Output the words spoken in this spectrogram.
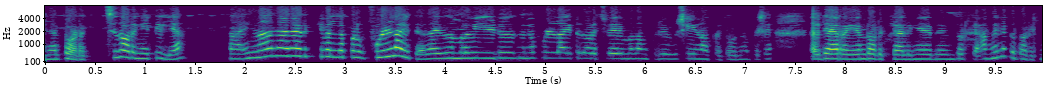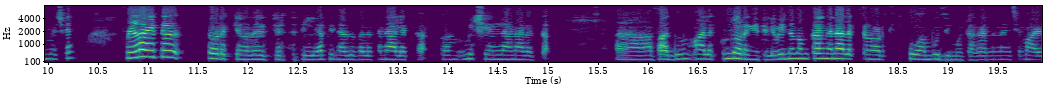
ഞാൻ തുടച്ച് തുടങ്ങിയിട്ടില്ല എന്നാൽ എന്നാ ഞാൻ ഇടയ്ക്ക് വല്ലപ്പോഴും ഫുള്ളായിട്ട് അതായത് നമ്മൾ വീട് ഇങ്ങനെ ഫുള്ളായിട്ട് തുടച്ച് വരുമ്പോ നമുക്കൊരു ക്ഷീണമൊക്കെ തോന്നും. പക്ഷെ ഒരു ഇറയം തുടക്കുക അല്ലെങ്കിൽ ഏതെങ്കിലും തുടക്കുക അങ്ങനെയൊക്കെ തുടയ്ക്കും. പക്ഷെ ഫുള്ളായിട്ട് തുടയ്ക്കണത് ഏറ്റെടുത്തിട്ടില്ല. പിന്നെ അതുപോലെ തന്നെ അലക്ക. ഇപ്പം മെഷീനിലാണ് അലക്ക. അപ്പൊ അതും അലക്കും തുടങ്ങിയിട്ടില്ല. പിന്നെ നമുക്ക് അങ്ങനെ അലക്കണോടത്തേക്ക് പോകാൻ ബുദ്ധിമുട്ടാ. കാരണം എന്താ വെച്ചാൽ മഴ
